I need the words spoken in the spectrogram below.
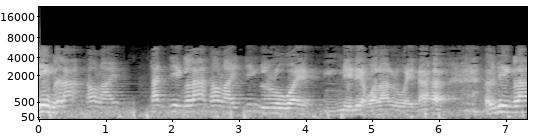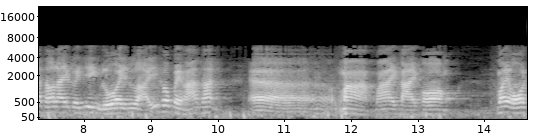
ยิ่งละเท่าไหร่ท่านยิ่งละเท่าไหร่ยิ่งรวยนี่เรียกว่าละรวยนะยิ่งละเท่าไหร่ก็ยิ่งรวยไหลเข้าไปหาท่านมากมายกายกอง ไม่อด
